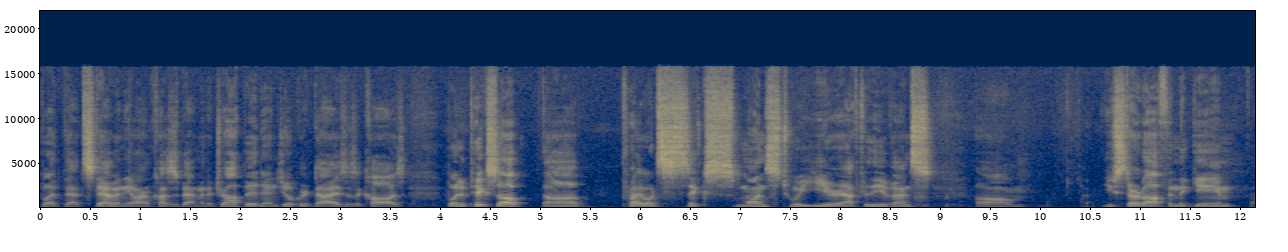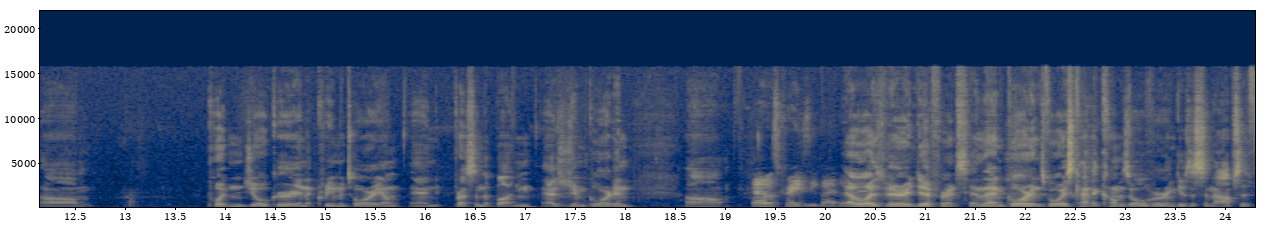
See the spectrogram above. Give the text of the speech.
but that stab in the arm causes Batman to drop it, and Joker dies as a cause. But it picks up uh, probably about six months to a year after the events. Um, you start off in the game um, putting Joker in a crematorium and pressing the button as Jim Gordon. Um, That was crazy, by the way. that was very different. and then Gordon's voice kind of comes over and gives a synopsis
